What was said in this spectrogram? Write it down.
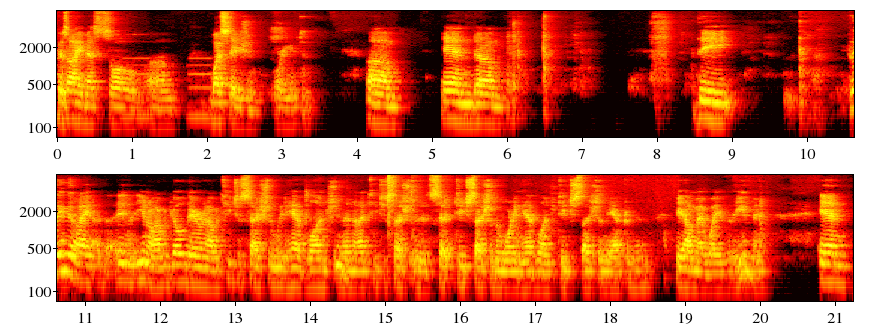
because IMS is all, um, West Asian oriented. Um, and, um, the thing that I, you know, I would go there and I would teach a session, we'd have lunch, and then I'd teach a session, uh, teach session in the morning, have lunch, teach a session in the afternoon, be on my way for the evening. And,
